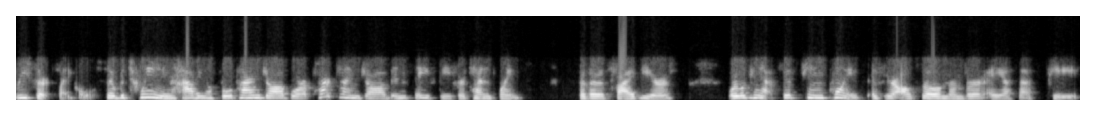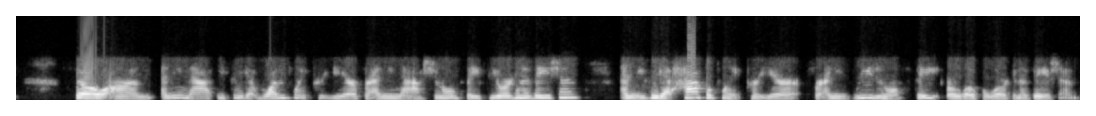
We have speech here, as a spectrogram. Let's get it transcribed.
recert cycle. So between having a full-time job or a part-time job in safety for 10 points for those five years, we're looking at 15 points if you're also a member of ASSP. So um, any nat you can get one point per year for any national safety organization, And you can get half a point per year for any regional, state, or local organization.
